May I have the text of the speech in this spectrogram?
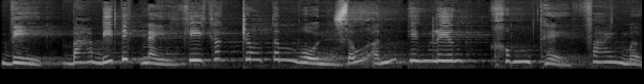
Vì ba bí tích này ghi khắc trong tâm hồn dấu ấn thiêng liêng, không thể phai mờ.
